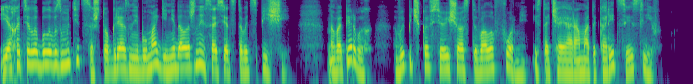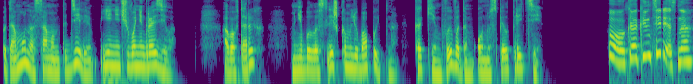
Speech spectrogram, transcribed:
Я хотела было возмутиться, что грязные бумаги не должны соседствовать с пищей. Но, во-первых, выпечка все еще остывала в форме, источая ароматы корицы и слив потому на самом-то деле ей ничего не грозило. А во-вторых, мне было слишком любопытно, каким выводом он успел прийти. «О, как интересно!»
